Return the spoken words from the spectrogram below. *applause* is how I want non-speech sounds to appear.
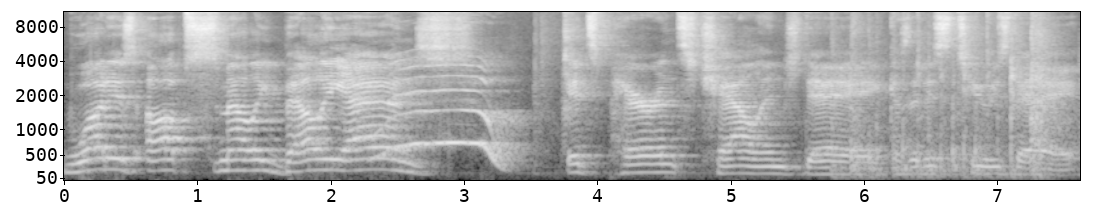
What is up, smellybellyians? Woo! It's Parents Challenge Day because it is Tuesday.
